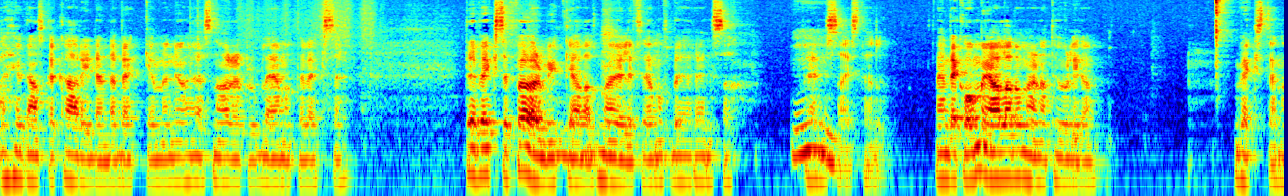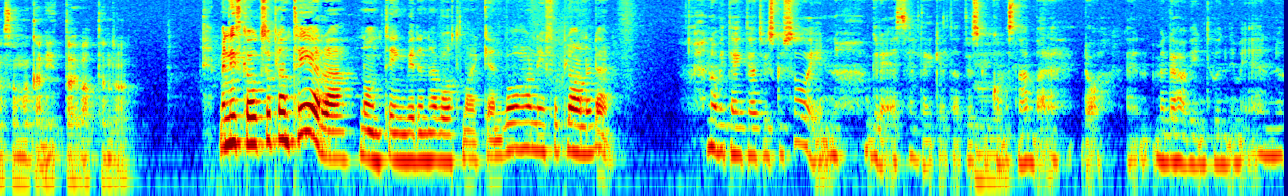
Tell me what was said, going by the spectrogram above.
den ju ganska karg den där bäcken men nu har jag snarare problem att det växer. Det växer för mycket av allt möjligt så jag måste börja rensa, Mm. rensa istället. Men det kommer ju alla de här naturliga växterna som man kan hitta i vattendrag. Men ni ska också plantera någonting vid den här våtmarken. Vad har ni för planer där? Nå, vi tänkte att vi skulle så in gräs helt enkelt, att det skulle Mm. komma snabbare då. Men det har vi inte hunnit med ännu.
